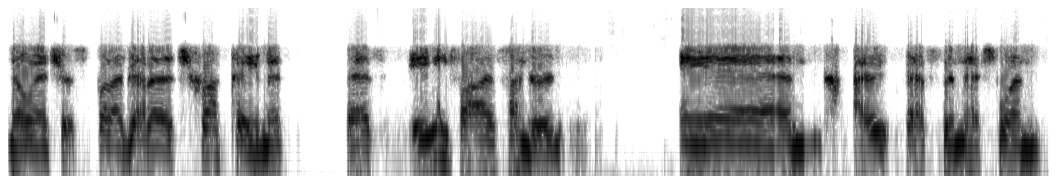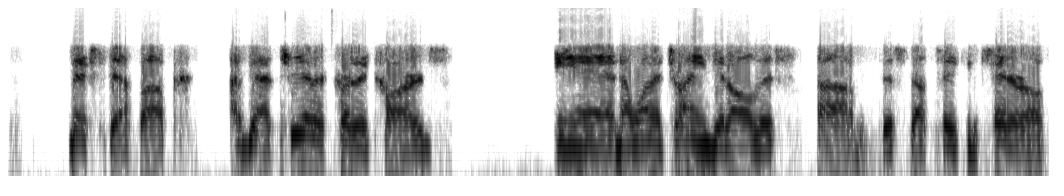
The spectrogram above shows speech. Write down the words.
no interest. But I've got a truck payment that's 8,500, and I that's the next one, next step up. I've got three other credit cards, and I want to try and get all this um, this stuff taken care of.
